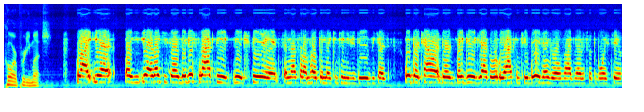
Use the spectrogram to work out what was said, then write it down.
core pretty much. Right? Yeah. Like yeah, like you said, they just lack the the experience, and that's what I'm hoping they continue to do because with their talent, they they do exactly what we ask them to. Boys and girls, I've noticed with the boys too.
